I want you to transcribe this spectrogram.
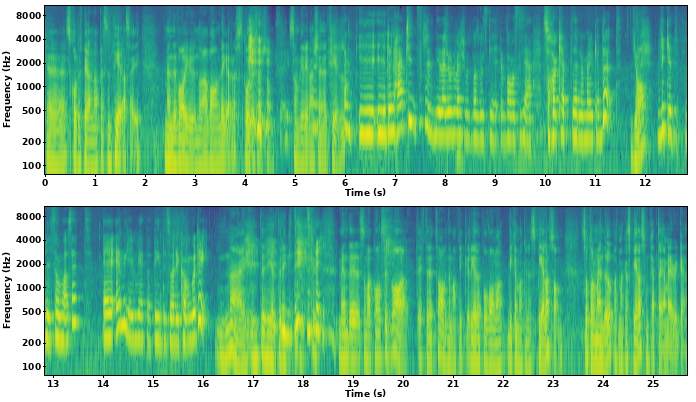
eh, skådespelarna presentera sig. Men det var ju några vanliga röstskådespelare som, som vi redan känner till. I, I den här tidslinjen, eller universumet vad man, ska, vad man ska säga, så har Captain America dött. Ja, Vilket vi som har sett eh, Endgame vet att det inte är så det kommer gå till. nej, inte helt riktigt. Men det som var konstigt var att efter ett tag när man fick reda på vad man, vilka man kunde spela som. Så tar de ändå upp att man kan spela som Captain America.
